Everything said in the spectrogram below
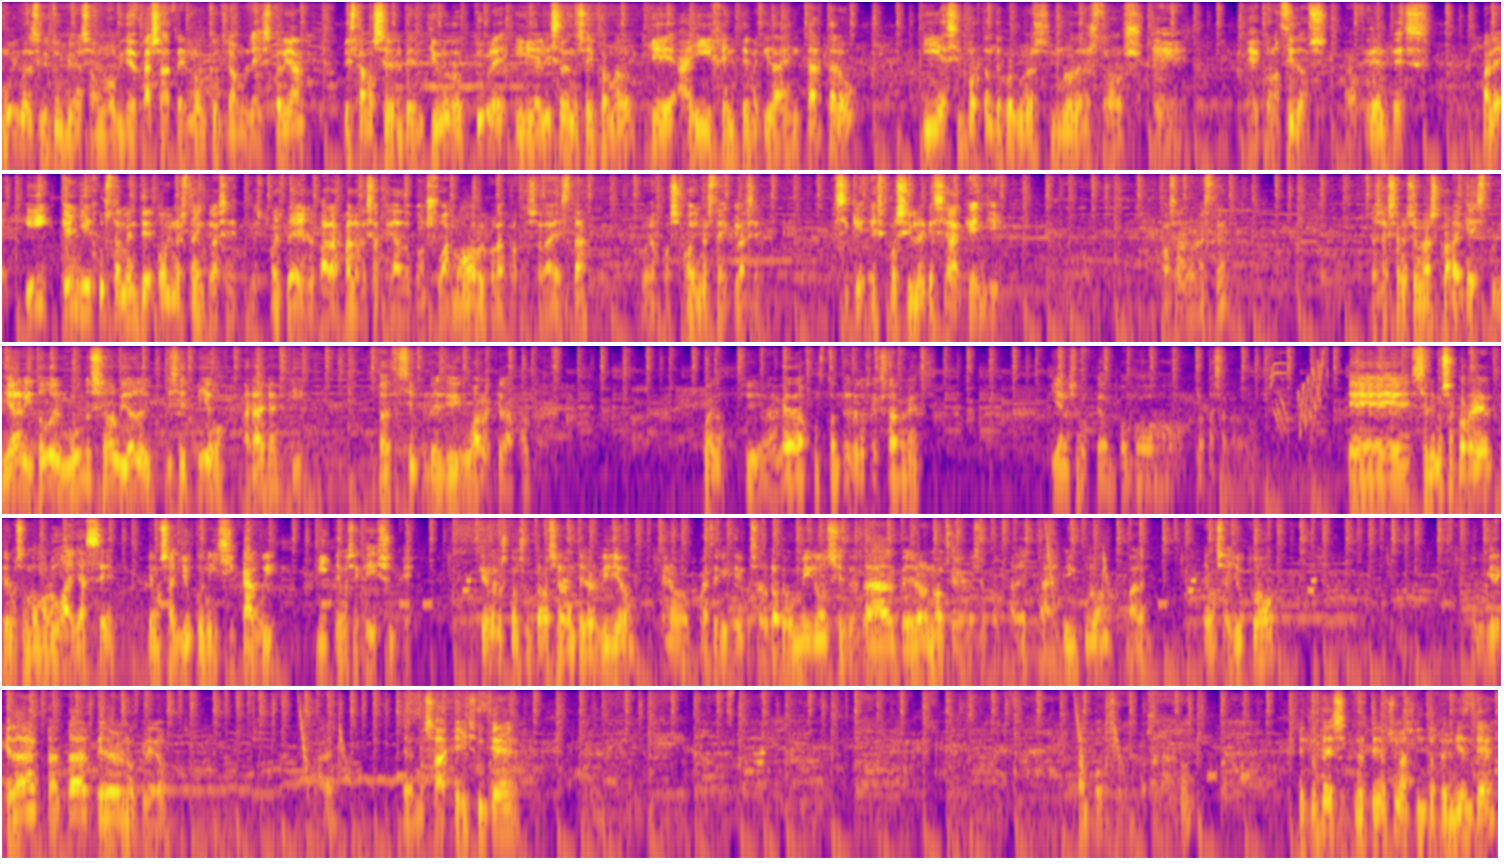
Muy buenas YouTube, bienvenidos a un nuevo vídeo de Persona Trailor, continuamos la historia. Estamos en el 21 de octubre y Elizabeth nos ha informado que hay gente metida en Tártaro y es importante porque es uno de nuestros eh, eh, conocidos, confidentes, ¿vale? Y Kenji justamente hoy no está en clase, después del parapalo que se ha pegado con su amor, con la profesora esta, bueno, pues hoy no está en clase. Así que es posible que sea Kenji. Vamos a hablar con este. Los exámenes son unas cosas hay que estudiar y todo el mundo se ha olvidado de ese tío, Aragaki. Otra vez siempre les dio igual a que la palma. Bueno, sí, ha quedado justo antes de los exámenes. Y ya nos hemos quedado un poco... no pasa nada. Eh, salimos a correr, tenemos a Mamoru Gayase, tenemos a Yuko Nishikawi y tenemos a Keisuke. Creo que los consultamos en el anterior vídeo, pero parece que quiere pasar un rato conmigo, siento tal, pero no creo que se fortalezca el vínculo, ¿vale? Tenemos a Yuko, quiere quedar, tal, tal, pero no creo. Tenemos a Keisuke. Tampoco se nada, ¿no? Entonces, nos teníamos un asunto pendiente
